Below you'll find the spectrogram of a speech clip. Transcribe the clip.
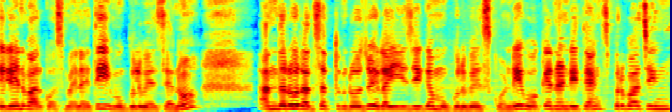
తెలియని వారి కోసమైనైతే ఈ ముగ్గులు వేశాను. అందరూ రథసప్తమి రోజు ఇలా ఈజీగా ముగ్గులు వేసుకోండి. ఓకేనండి. Thanks for watching.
